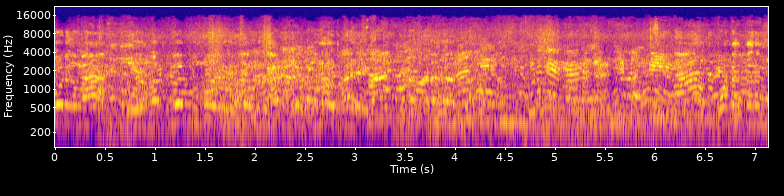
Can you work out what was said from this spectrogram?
போடுங்கம்மா பத்து பேர் போட்டா தரங்க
